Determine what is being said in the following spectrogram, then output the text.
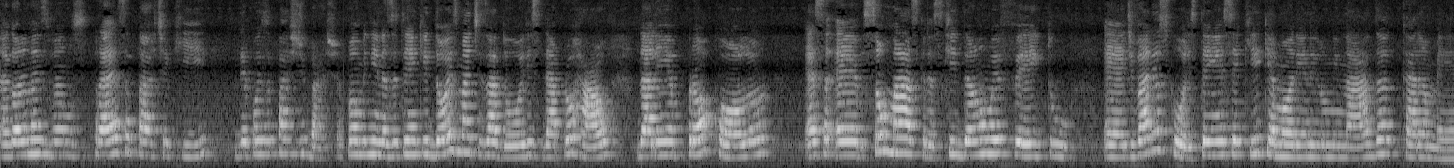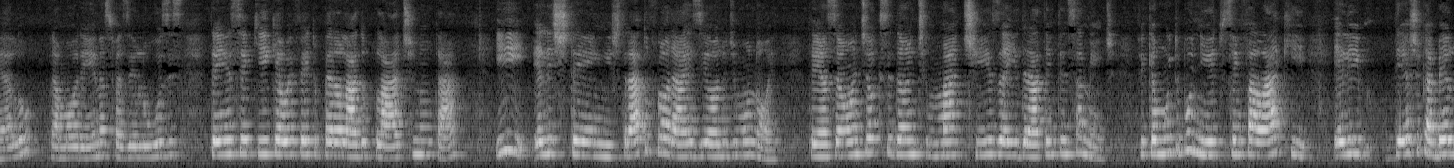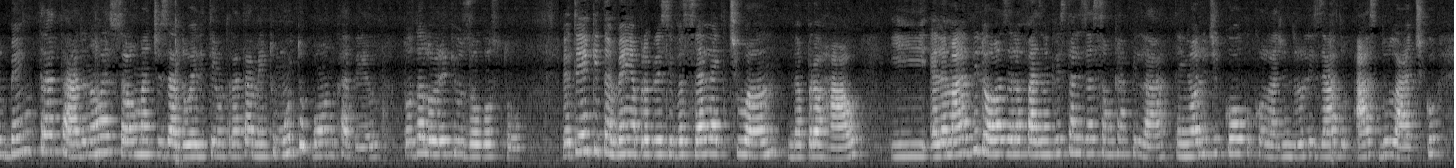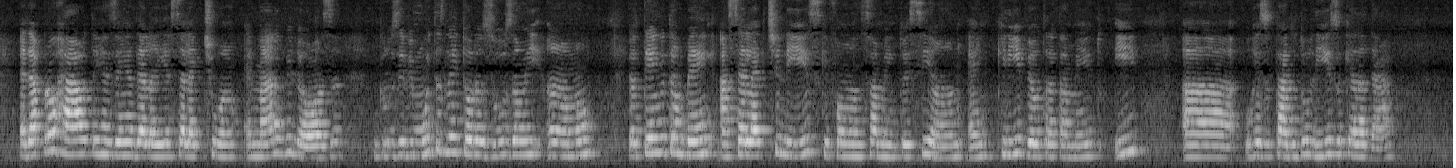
Agora nós vamos para essa parte aqui e depois a parte de baixo. Bom, meninas, eu tenho aqui dois matizadores da ProHal, da linha Pro Color. Essa, é, são máscaras que dão um efeito é, de várias cores. Tem esse aqui, que é morena iluminada, caramelo, para morenas, fazer luzes. Tem esse aqui, que é o efeito perolado Platinum, tá? E eles têm extrato florais e óleo de monói. Tem ação antioxidante, matiza e hidrata intensamente. Fica muito bonito, sem falar que ele deixa o cabelo bem tratado, não é só um matizador, ele tem um tratamento muito bom no cabelo. Toda loira que usou gostou. Eu tenho aqui também a progressiva Select One da ProHal e ela é maravilhosa, ela faz uma cristalização capilar, tem óleo de coco, colágeno hidrolisado, ácido lático. É da ProHal, tem resenha dela aí, a Select One, é maravilhosa. Inclusive muitas leitoras usam e amam. Eu tenho também a Select Liss, que foi um lançamento esse ano. É incrível o tratamento e ah, o resultado do liso que ela dá.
